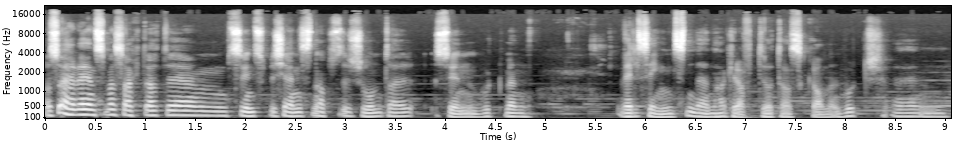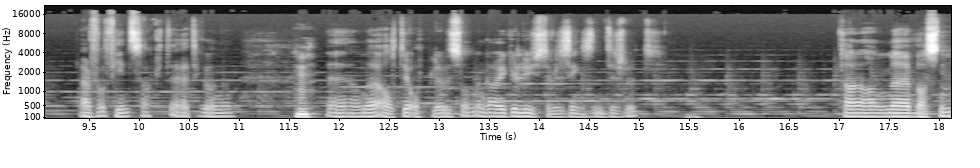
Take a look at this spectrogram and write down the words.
Og så er det en som har sagt at um, synsbekjennelsen og absolusjonen tar synden bort, men velsignelsen den har kraft til å ta skammen bort. Um, det er i hvert fall fint sagt. Jeg vet ikke om, eh, om det alltid oppleves sånn, men kan vi ikke lyse velsignelsen til slutt? Ta han med bassen.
